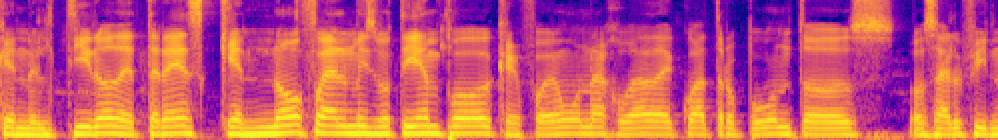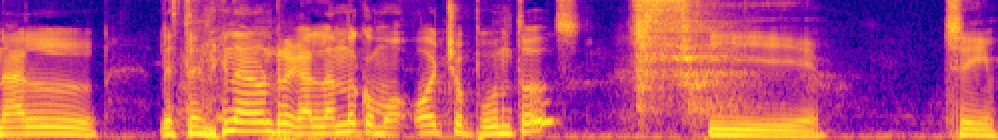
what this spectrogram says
que en el tiro de tres, que no fue al mismo tiempo, que fue una jugada de cuatro puntos. O sea, al final les terminaron regalando como ocho puntos. Y. Sí.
